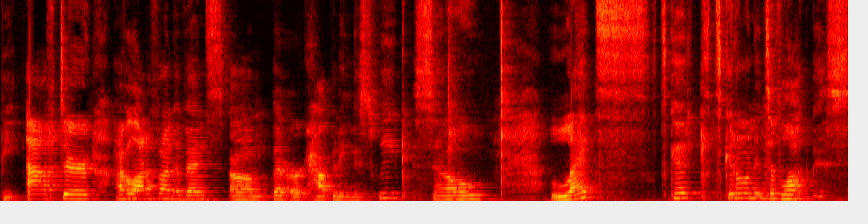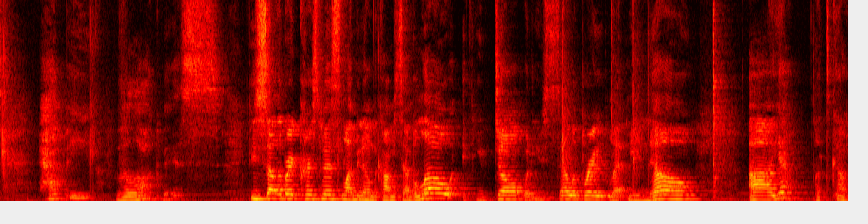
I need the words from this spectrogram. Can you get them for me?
the after. I have a lot of fun events um, that are happening this week, so let's, let's, get, let's get on into Vlogmas. Happy Vlogmas. If you celebrate Christmas, let me know in the comments down below. If you don't, what do you celebrate? Let me know. Uh, yeah, let's go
